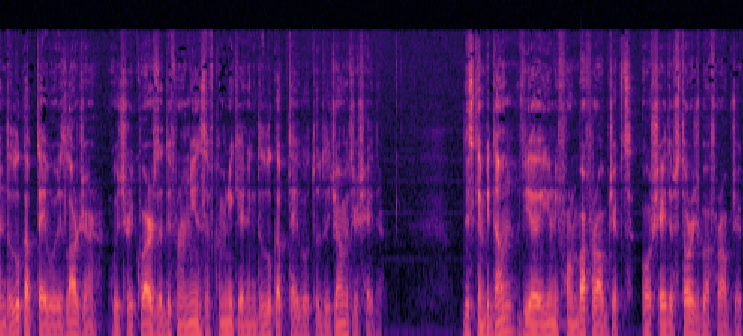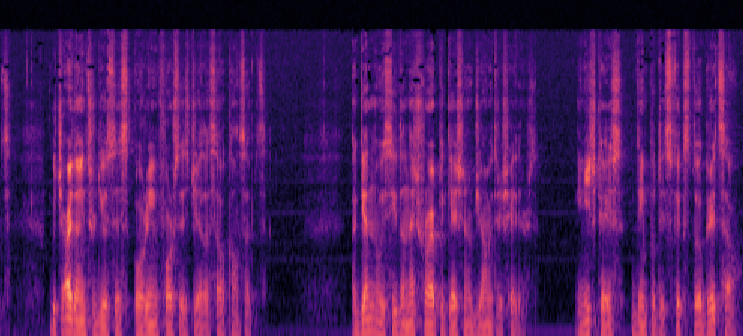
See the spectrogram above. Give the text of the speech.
and the lookup table is larger, which requires a different means of communicating the lookup table to the geometry shader. This can be done via uniform buffer objects or shader storage buffer objects, which either introduces or reinforces GLSL concepts. Again, we see the natural application of geometry shaders. In each case, the input is fixed to a grid cell,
